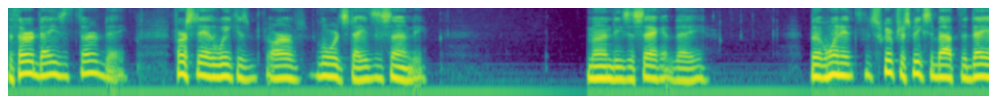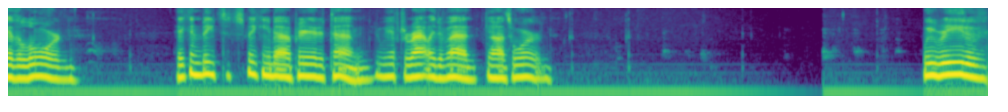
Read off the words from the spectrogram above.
The third day is the third day. First day of the week is our Lord's Day, it's a Sunday. Monday's the second day. But when it Scripture speaks about the day of the Lord, It can be speaking about a period of time. We have to rightly divide God's word. We read of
